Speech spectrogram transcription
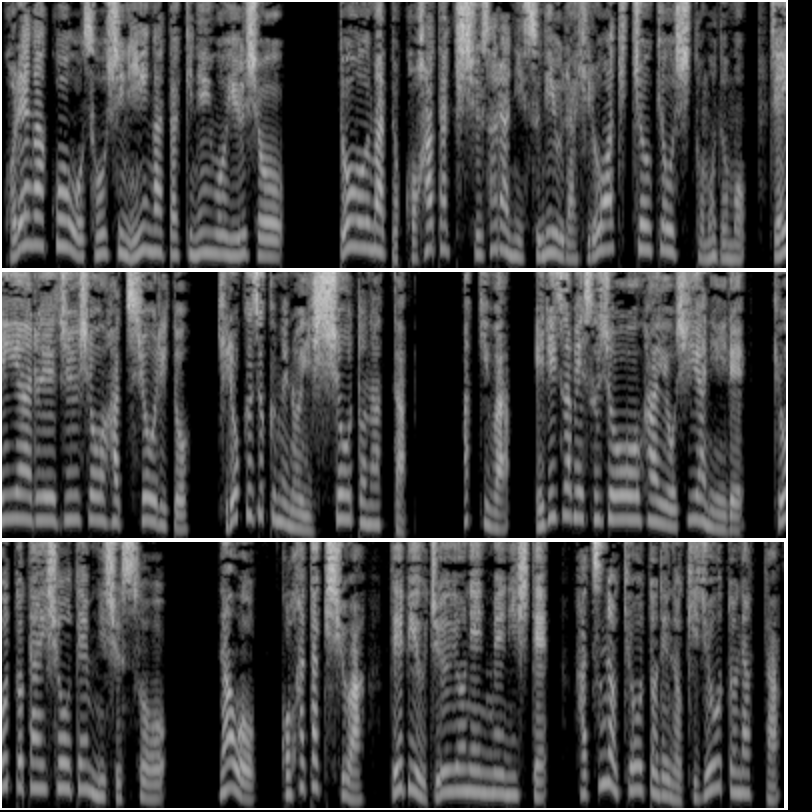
これが功を奏し新潟記念を優勝。同馬と小畑騎手さらに杉浦博明調教師ともども JRA 重賞初勝利と記録ずくめの一勝となった。秋はエリザベス女王杯を視野に入れ、京都大賞典に出走。なお、小畑騎手はデビュー14年目にして初の京都での騎乗となった。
